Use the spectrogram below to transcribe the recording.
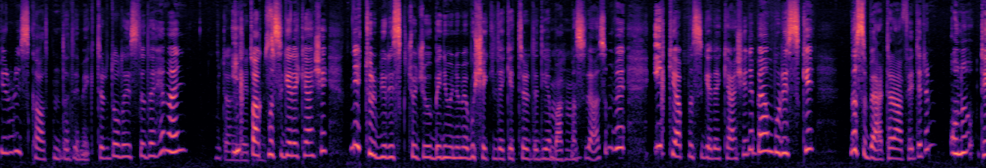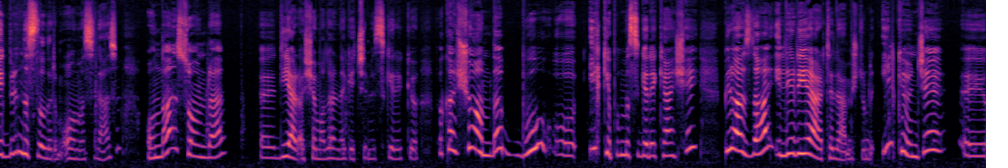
bir risk altında demektir. Dolayısıyla da hemen Müdahale İlk edilmesi. bakması gereken şey ne tür bir risk çocuğu benim önüme bu şekilde getirdi diye bakması hı hı. lazım ve ilk yapması gereken şey de ben bu riski nasıl bertaraf ederim? Onu tedbiri nasıl alırım olması lazım. Ondan sonra diğer aşamalarına geçilmesi gerekiyor. Fakat şu anda bu o, ilk yapılması gereken şey biraz daha ileriye ertelenmiş durumda. İlk önce e,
